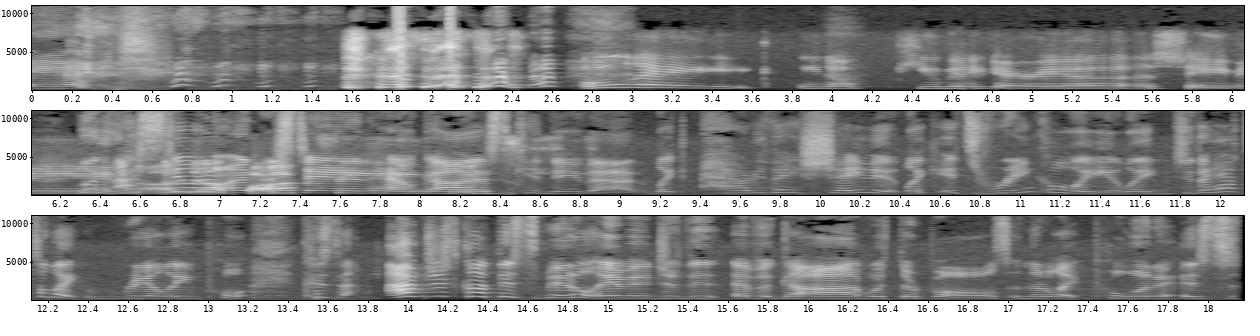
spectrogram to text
and oh like, you know, pubic area, shaving, like I still don't unboxing. understand how guys can do that. Like, how do they shave it? Like, it's wrinkly. Like, do they have to like really pull? Because I've just got this mental image of, the, of a guy with their balls, and they're like pulling it as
